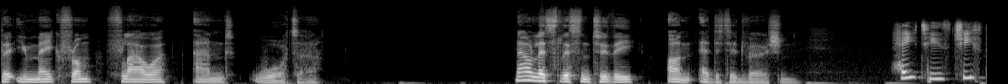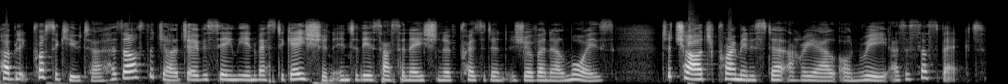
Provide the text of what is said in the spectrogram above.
that you make from flour and water. Now let's listen to the unedited version. Haiti's chief public prosecutor has asked the judge overseeing the investigation into the assassination of President Jovenel Moise to charge Prime Minister Ariel Henry as a suspect.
